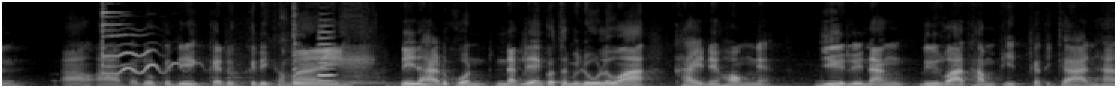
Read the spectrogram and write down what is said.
นอ้าวอ้าวกระดุกกระดิกกระดุกกระดิกทำไม นี่นะฮะทุกคนนักเรียนก็จะไม่รู้เลยว่าใครในห้องเนี่ยยืนหรือนั่งหรือว่าทำผิดกติกานะฮะ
